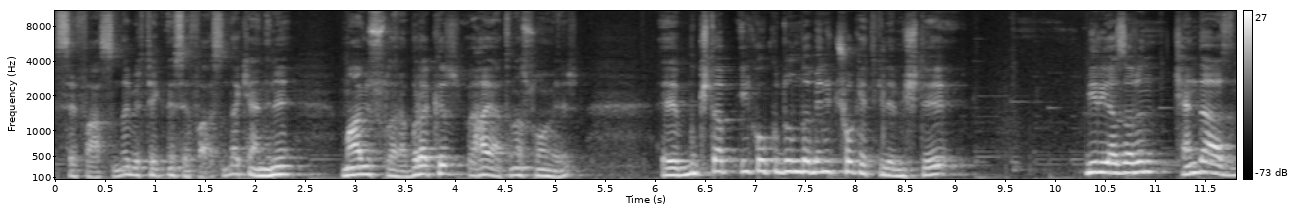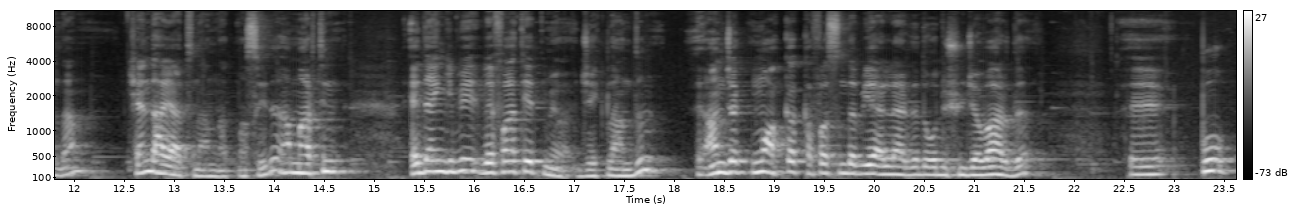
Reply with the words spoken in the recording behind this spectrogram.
sefasında, bir tekne sefasında kendini mavi sulara bırakır ve hayatına son verir. E, bu kitap ilk okuduğumda beni çok etkilemişti. Bir yazarın kendi ağzından kendi hayatını anlatmasıydı. Ha, Martin Eden gibi vefat etmiyor Jack London. E, Ancak muhakkak kafasında bir yerlerde de o düşünce vardı. E, bu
